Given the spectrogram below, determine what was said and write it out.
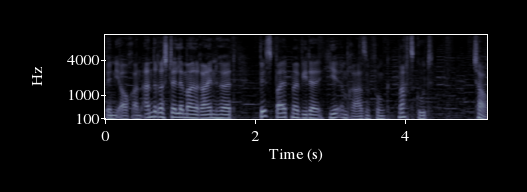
wenn ihr auch an anderer Stelle mal reinhört. Bis bald mal wieder hier im Rasenfunk. Macht's gut. Ciao.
